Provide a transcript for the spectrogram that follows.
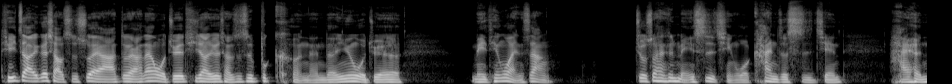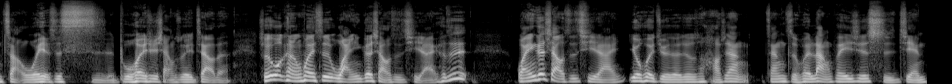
提早一个小时睡啊，对啊。但我觉得提早一个小时是不可能的，因为我觉得每天晚上。就算是没事情，我看着时间还很早，我也是死不会去想睡觉的，所以我可能会是晚一个小时起来。可是晚一个小时起来，又会觉得就是好像这样子会浪费一些时间。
